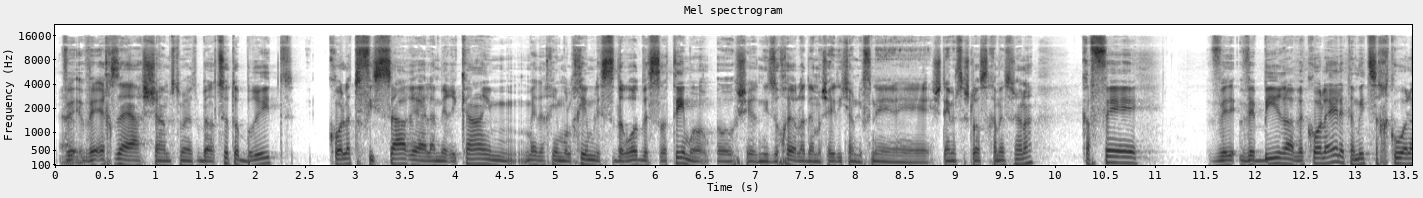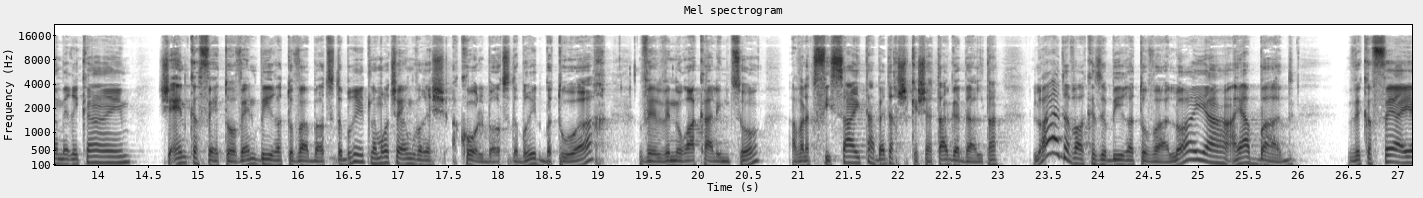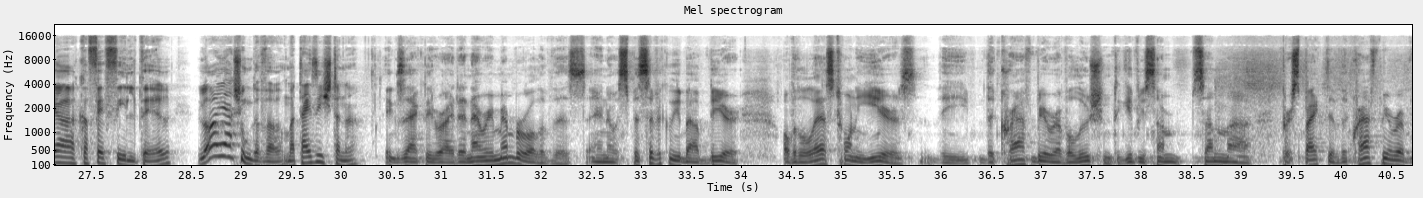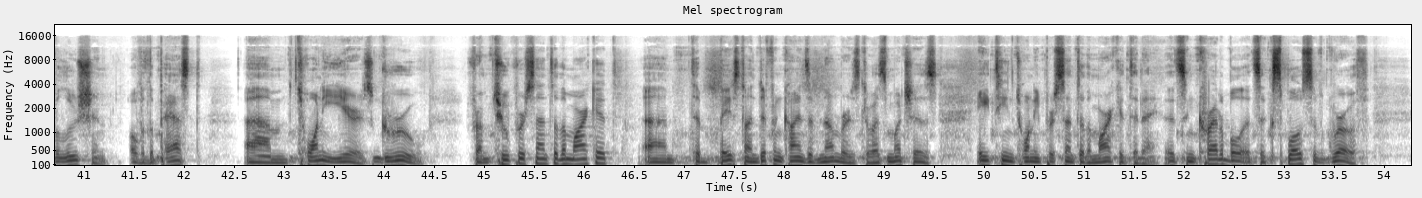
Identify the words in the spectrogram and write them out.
ואיך זה היה שם? זאת אומרת, בארצות הברית, כל התפיסה הרי על אמריקאים, בטח אם הולכים לסדרות וסרטים, או, שאני זוכר, לא יודע מה שהייתי שם לפני 12, 13, 15 שנה, קפה ובירה וכל האלה תמיד צחקו על אמריקאים שאין קפה טוב, אין בירה טובה בארצות הברית, למרות שהיום כבר יש הכל בארצות הברית, בטוח, ונורא קל למצוא, אבל התפיסה הייתה, בטח שכשאתה גדלת, לא היה דבר כזה בירה טובה, לא היה, היה בד. וקפה היה קפה פילטר, לא היה שום דבר, מתי זה השתנה? Exactly right, and I remember all of this, and you know, specifically about beer, over the last 20 years, the, the craft beer revolution, to give you some, some uh, perspective, the craft beer revolution over the past um, 20 years grew from 2% of the market um, to based on different kinds of numbers to as much as 18, 20% of the market today. It's incredible, it's explosive growth.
